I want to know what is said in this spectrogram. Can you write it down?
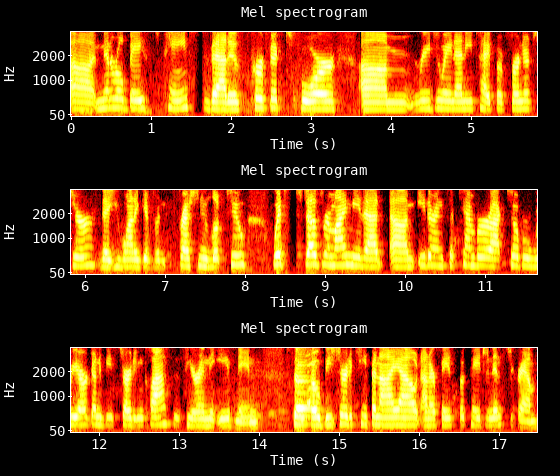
uh, mineral based paint that is perfect for um, redoing any type of furniture that you want to give a fresh new look to. Which does remind me that um, either in September or October, we are going to be starting classes here in the evening. So be sure to keep an eye out on our Facebook page and Instagram.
